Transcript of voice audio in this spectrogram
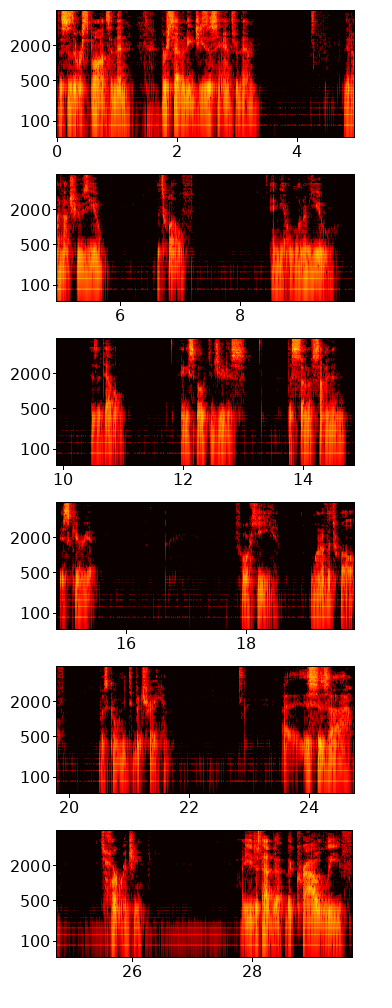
this is the response. And then Verse 70 Jesus answered them, Did I not choose you, the twelve? And yet one of you is a devil. and he spoke to Judas, the son of Simon Iscariot. For he, one of the twelve, was going to betray him. Uh, this is uh, it's heart wrenching. You just had the, the crowd leave.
